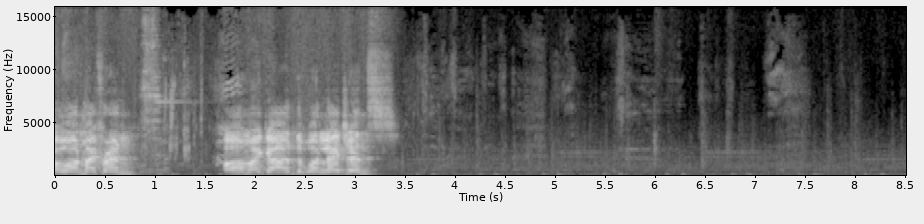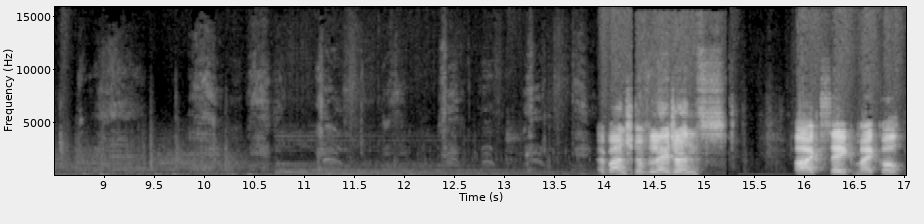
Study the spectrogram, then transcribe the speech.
Go on, my friend. Oh my god, the one legends. A bunch of legends. Fuck's sake, Michael.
